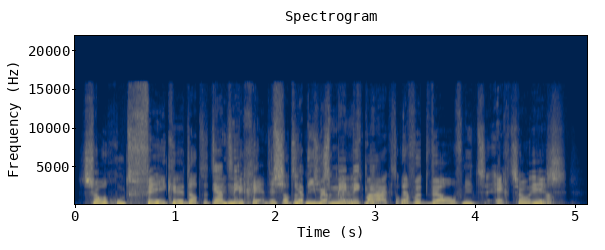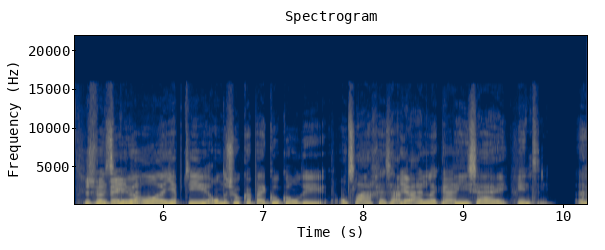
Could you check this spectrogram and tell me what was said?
zo goed faken dat het Ja, intelligent is, dat ja, het niet meer uitmaakt of het wel of niet echt zo is. Dus we Dus weten... nu al, eh, je hebt die onderzoeker bij Google die ontslagen is uiteindelijk. Ja. Die zei, Hinten. eh,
